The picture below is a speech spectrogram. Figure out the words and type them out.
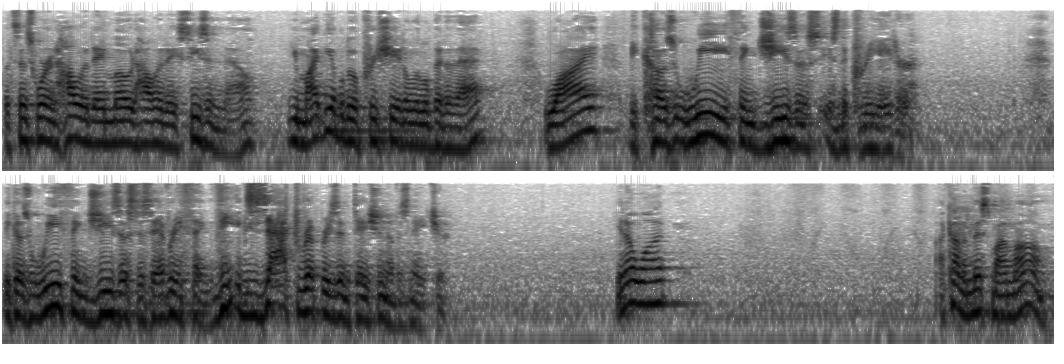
But since we're in holiday mode, holiday season now, you might be able to appreciate a little bit of that. Why? Because we think Jesus is the creator. Because we think Jesus is everything, the exact representation of his nature. You know what? I kind of miss my mom.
